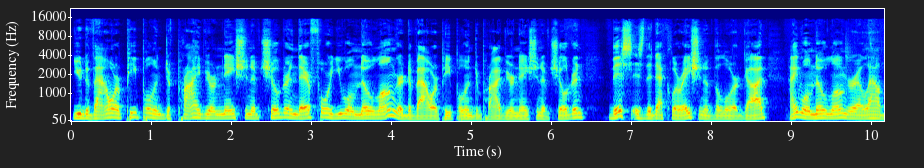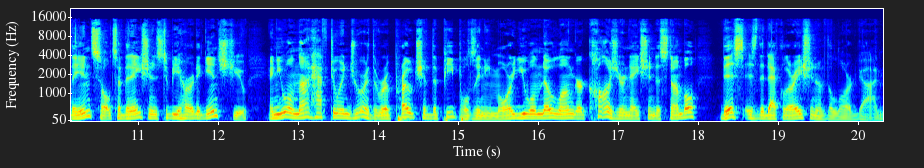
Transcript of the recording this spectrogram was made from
You devour people and deprive your nation of children. Therefore, you will no longer devour people and deprive your nation of children. This is the declaration of the Lord God. I will no longer allow the insults of the nations to be heard against you, and you will not have to endure the reproach of the peoples any more. You will no longer cause your nation to stumble. This is the declaration of the Lord God.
